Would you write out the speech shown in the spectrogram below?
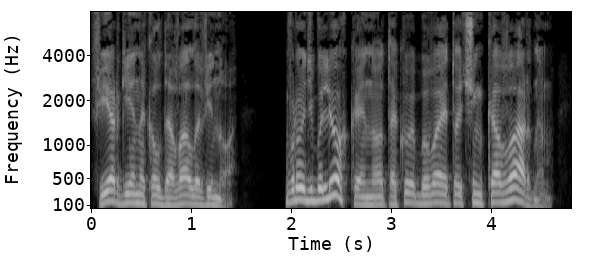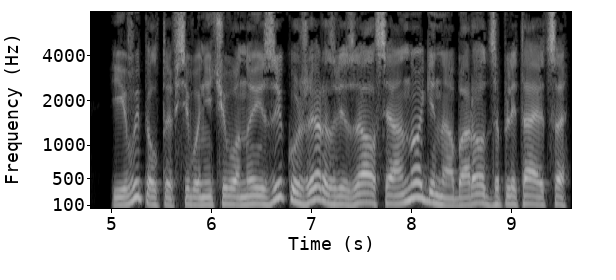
Фергия наколдовала вино. Вроде бы легкое, но такое бывает очень коварным. И выпил-то всего ничего, но язык уже развязался, а ноги, наоборот, заплетаются.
